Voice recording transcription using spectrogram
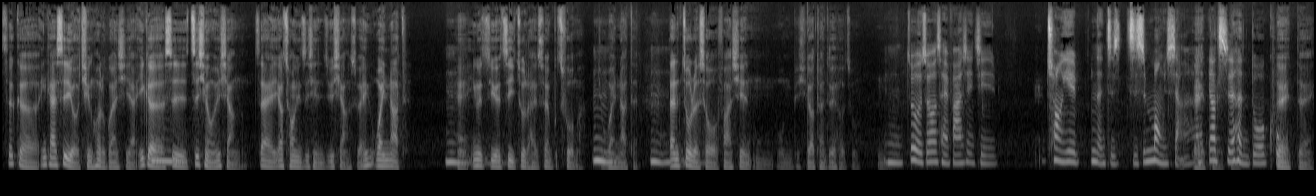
这个应该是有前后的关系啊。一个是之前我就想在要创业之前就想说，哎，Why not？嗯，因为觉得自己做的还算不错嘛，就 Why not？嗯，但是做的时候我发现，嗯，我们必须要团队合作。嗯，嗯，做的时候才发现其实。创业不能只只是梦想，啊要吃很多苦。对对，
